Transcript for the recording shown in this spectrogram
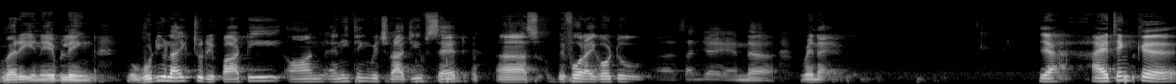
very enabling. Would you like to reparty on anything which Rajeev said uh, before I go to uh, Sanjay and uh, Vinay? Yeah, I think uh,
